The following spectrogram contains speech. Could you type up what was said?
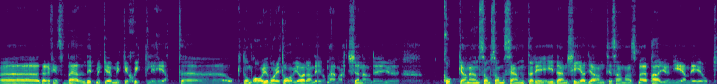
Eh, där det finns väldigt mycket, mycket skicklighet. Eh, och de har ju varit avgörande i de här matcherna. Det är ju Kokkanen som, som center i, i den kedjan tillsammans med Pajuniemi och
